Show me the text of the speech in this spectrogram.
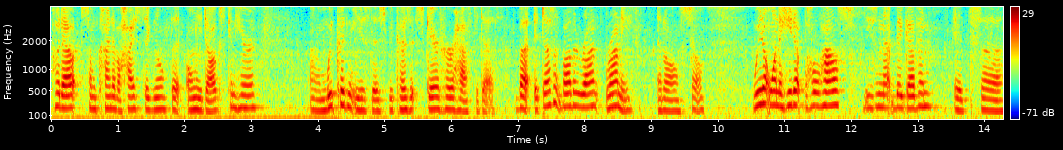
put out some kind of a high signal that only dogs can hear. Um, we couldn't use this because it scared her half to death. But it doesn't bother Ron Ronnie at all. So we don't want to heat up the whole house using that big oven. It's uh,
